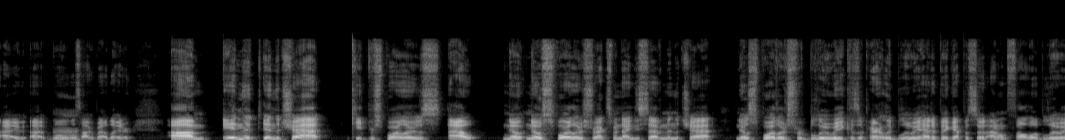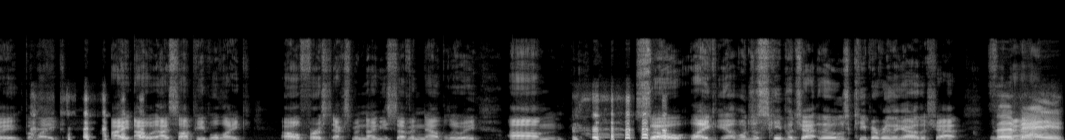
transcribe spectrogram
I, I we'll, we'll Hmm. talk about it later. Um, in the in the chat, keep your spoilers out. No no spoilers for X Men '97 in the chat. No spoilers for Bluey because apparently Bluey had a big episode. I don't follow Bluey, but like I, I I saw people like. Oh, first X Men '97, now Bluey. Um, so like we'll just keep the chat. We'll just keep everything out of the chat. the advantage.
